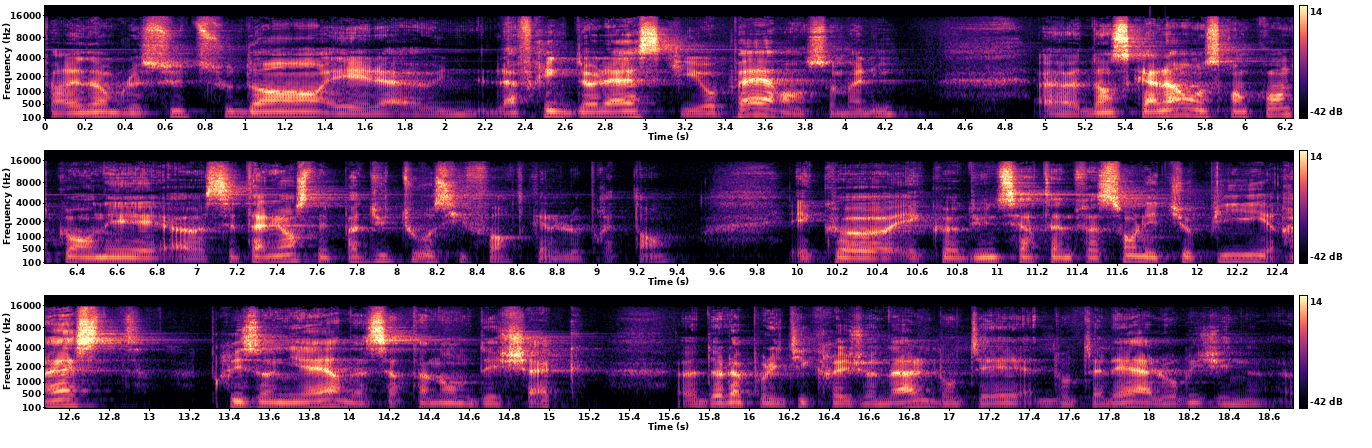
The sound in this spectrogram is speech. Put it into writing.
par exemple, le Sud-Soudan et l'Afrique de l'Est qui opèrent en Somalie, dans ce cas-là, on se rend compte que cette alliance n'est pas du tout aussi forte qu'elle le prétend, et que, et que d'une certaine façon, l'Éthiopie reste prisonnière d'un certain nombre d'échecs de la politique régionale dont, elle est à l'origine, euh,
